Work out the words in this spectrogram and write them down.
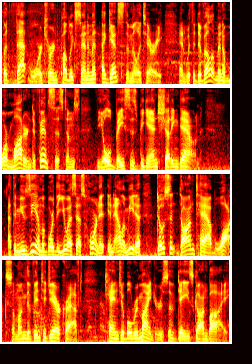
But that war turned public sentiment against the military, and with the development of more modern defense systems, the old bases began shutting down. At the museum aboard the USS Hornet in Alameda, docent Don Tabb walks among the vintage aircraft, tangible reminders of days gone by.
